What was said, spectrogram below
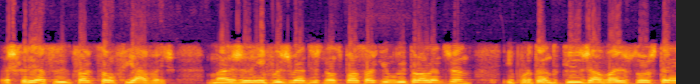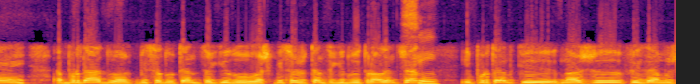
as crianças e, de facto, são fiáveis. Mas, eh, infelizmente, isto não se passa aqui no litoral alentejano e, portanto, que já várias pessoas têm abordado a Comissão do Tantos aqui do, as comissões do Tantos aqui do litoral alentejano Sim. e, portanto, que nós eh, fizemos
